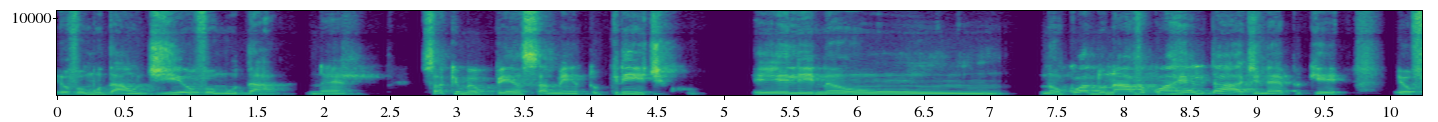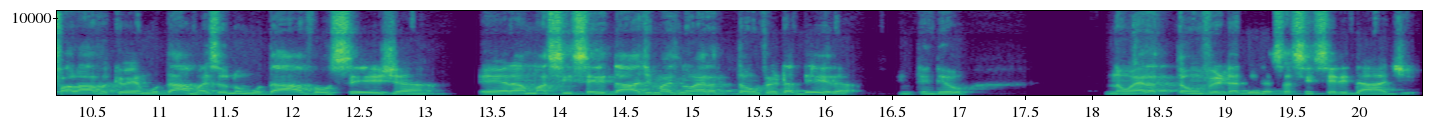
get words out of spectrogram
eu vou mudar, um dia eu vou mudar, né? Só que o meu pensamento crítico, ele não não coadunava com a realidade, né? Porque eu falava que eu ia mudar, mas eu não mudava, ou seja, era uma sinceridade, mas não era tão verdadeira, entendeu? Não era tão verdadeira essa sinceridade,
